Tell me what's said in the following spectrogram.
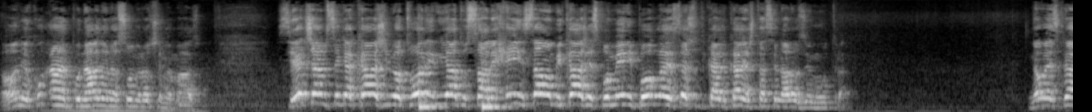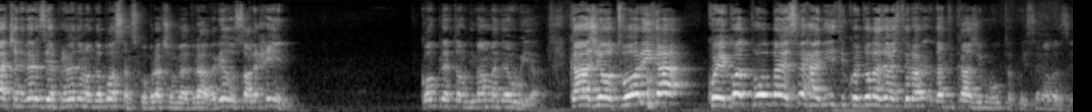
A on je Kur'an ponavljao na svome noćnom namazu. Sjećam se ga, kaže mi, otvori Rijadu Salihin, samo mi kaže, spomeni, pogledaj sve što ti kaže, kaže šta se nalazi unutra. Nova je skraćena verzija prevedena na bosansko, braćo moja draga. Rijadu Salihin. kompletan od imama Neuvija. Kaže, otvori ga, koje god pogledaj, sve hadisi koje dolaze, da ti kažem unutra koji se nalaze.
